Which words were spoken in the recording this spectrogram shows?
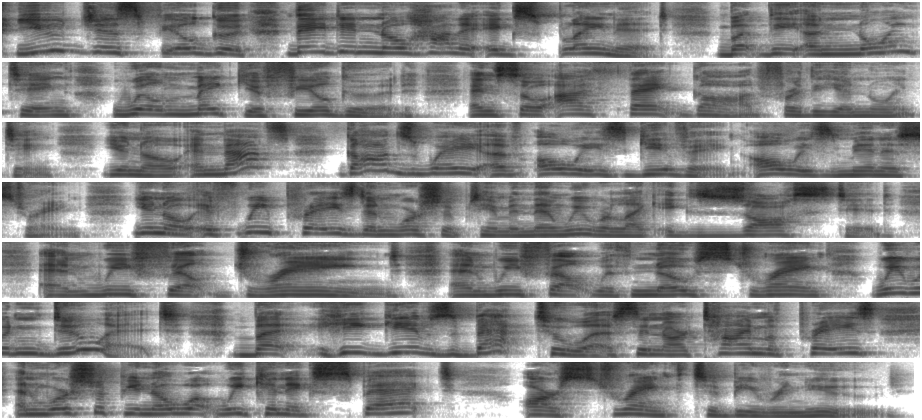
you just feel good. They didn't know how to explain it, but the anointing will make you feel good. And so I thank God for the anointing, you know, and that's God's way of always giving, always ministering. You know, if we praised and worshiped Him and then we were like exhausted and we felt drained and we felt with no strength, we wouldn't do it. But He gives back to us in our time of praise and worship. You know what we can expect? Our strength to be renewed.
